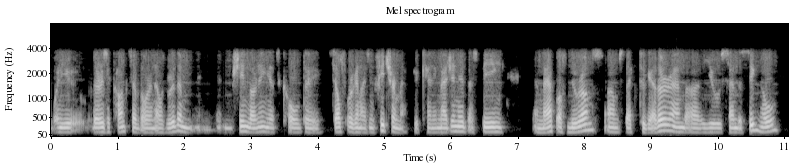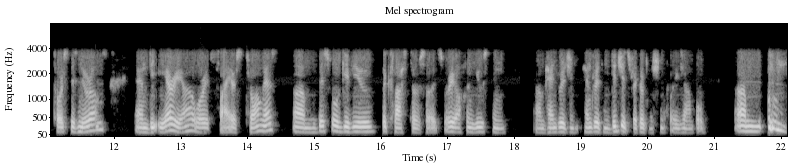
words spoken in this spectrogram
when you there is a concept or an algorithm in, in machine learning, it's called a self-organizing feature map. You can imagine it as being a map of neurons um, stacked together, and uh, you send a signal towards these neurons, and the area where it fires strongest, um, this will give you the cluster. So it's very often used in um, handwritten, handwritten digits recognition, for example. Um,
